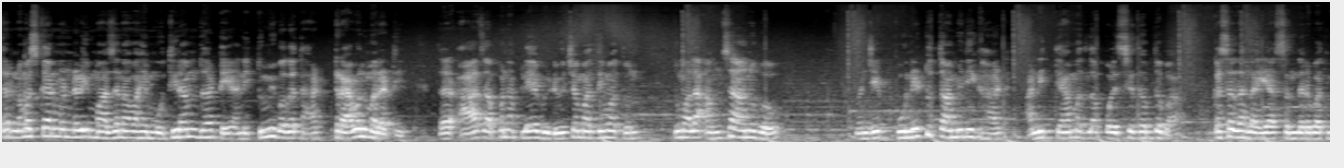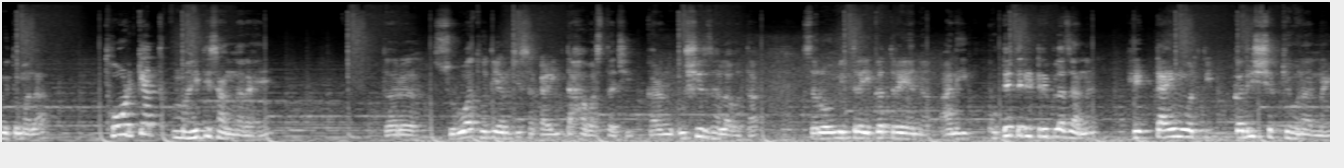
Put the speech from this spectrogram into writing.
तर नमस्कार मंडळी माझं नाव आहे मोतीराम धाटे आणि तुम्ही बघत आहात ट्रॅव्हल मराठी. तर आज आपण आपल्या या व्हिडिओच्या माध्यमातून तुम्हाला आमचा अनुभव म्हणजे पुणे टू तामिनी घाट आणि त्यामधला पळसे धबधबा कसा झाला या संदर्भात मी तुम्हाला थोडक्यात माहिती सांगणार आहे. तर सुरुवात होती आमची सकाळी दहा वाजताची कारण उशीर झाला होता. सर्व मित्र एकत्र येणं आणि कुठेतरी ट्रिपला जाणं हे टाईमवरती कधीच शक्य होणार नाही.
